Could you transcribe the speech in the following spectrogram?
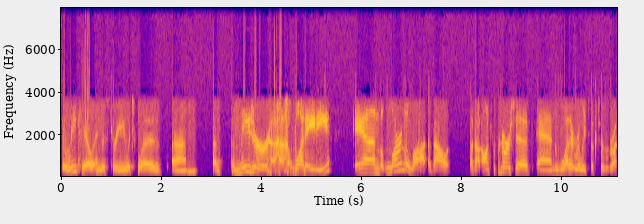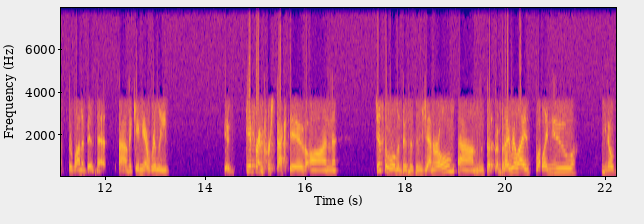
the retail industry, which was um, a, a, major uh, 180, and learned a lot about about entrepreneurship and what it really took to run, to run a business. Um, it gave me a really different perspective on just the world of business in general. Um, but but I realized while I knew, you know,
